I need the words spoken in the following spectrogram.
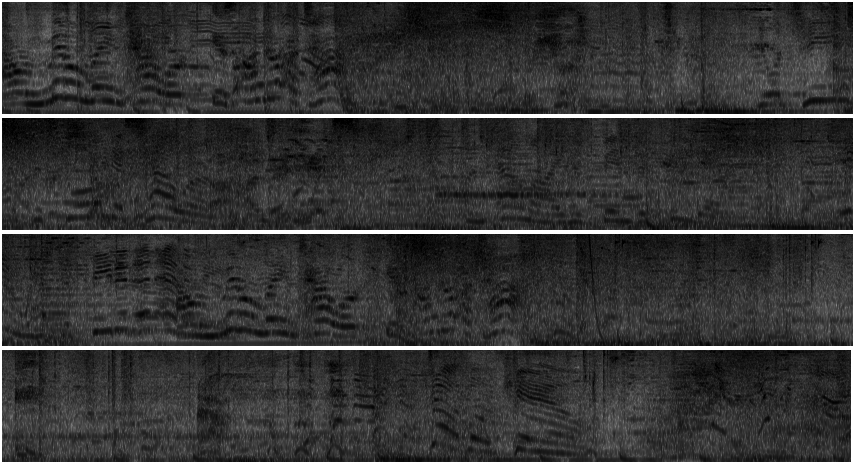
Our middle lane tower is under attack. Your team has destroyed a tower. Hundred hits. An ally has been defeated. You have defeated an Our middle lane tower is under attack. Double kill. A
